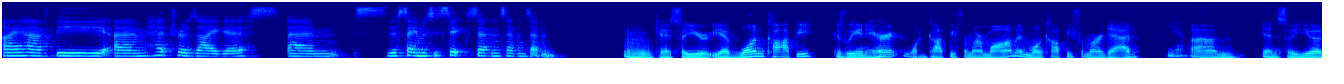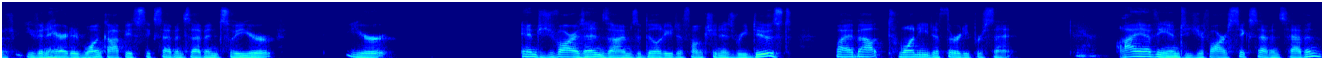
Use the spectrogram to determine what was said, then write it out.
I have the um, heterozygous, um, the same as six seven seven seven. Mm-hmm, okay, so you you have one copy because we inherit one copy from our mom and one copy from our dad. Yeah. Um, and so you have you've inherited one copy of six seven seven. So your your MTHFR's enzyme's ability to function is reduced by about 20 to 30%. Yeah. I have the MTHFR 677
